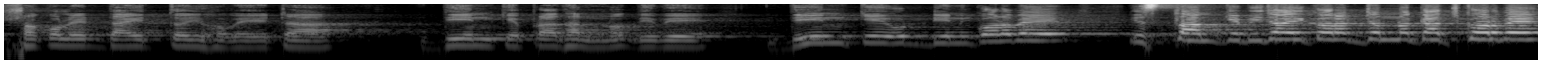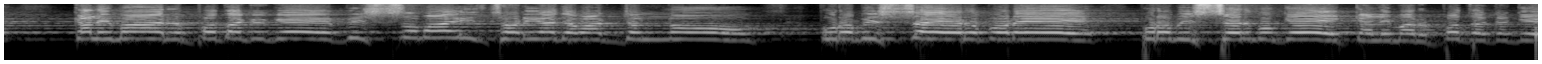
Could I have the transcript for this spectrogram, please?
সকলের দায়িত্বই হবে এটা। দিনকে প্রাধান্য দিবে। দিনকে উড্ডীন করবে, ইসলামকে বিজয় করার জন্য কাজ করবে, কালিমার পতাকাকে বিশ্বময় ছড়িয়ে দেওয়ার জন্য পুরো বিশ্বের উপরে, পুরো বিশ্বের বুকে কালিমার পতাকাকে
